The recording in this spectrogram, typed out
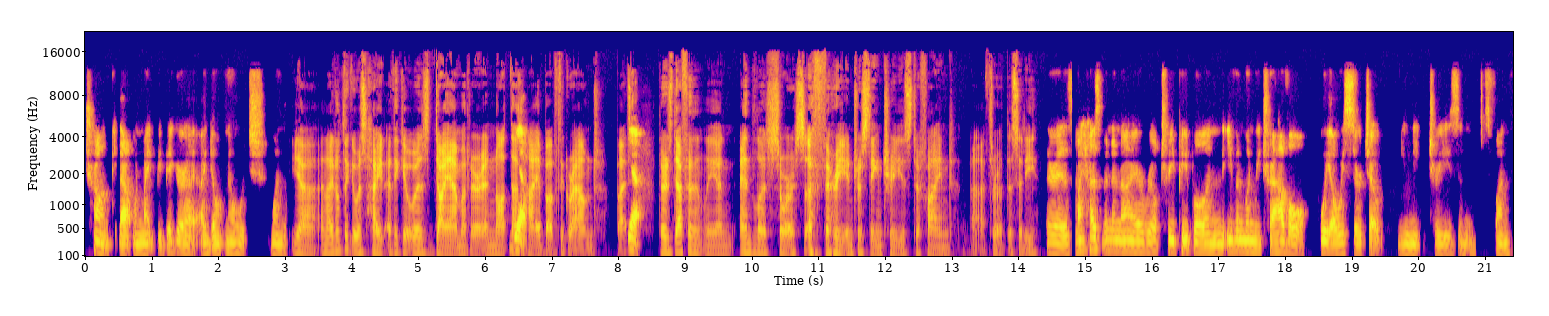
trunk, that one might be bigger. I, I don't know which one. Yeah, and I don't think it was height. I think it was diameter and not that yeah. high above the ground. But yeah. there's definitely an endless source of very interesting trees to find uh, throughout the city. There is. My husband and I are real tree people, and even when we travel, we always search out unique trees, and it's fun.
